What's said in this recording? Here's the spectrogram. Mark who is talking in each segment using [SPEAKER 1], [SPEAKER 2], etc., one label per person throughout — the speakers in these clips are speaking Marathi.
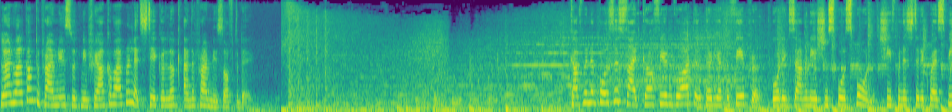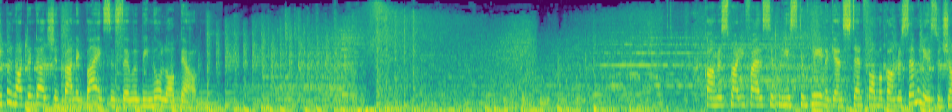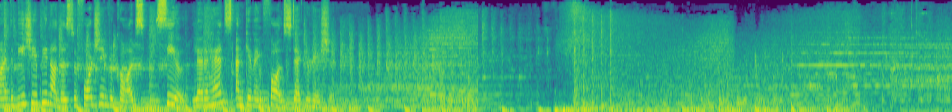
[SPEAKER 1] Hello and welcome to Prime News with me, Priyanka Vipra. Let's take a look at the Prime News of the day. Government imposes night curfew in Goa till 30th of April. Board examinations postponed. Chief Minister requests people not to indulge in panic buying since there will be no lockdown. Congress party files a police complaint against 10 former Congress MLAs who joined the BJP and others for forging records, seal, letterheads, and giving false declaration.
